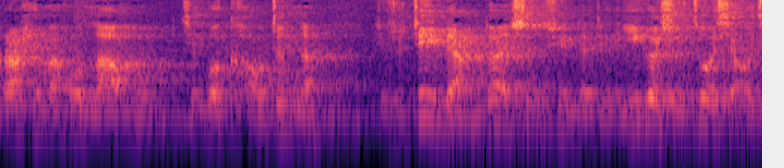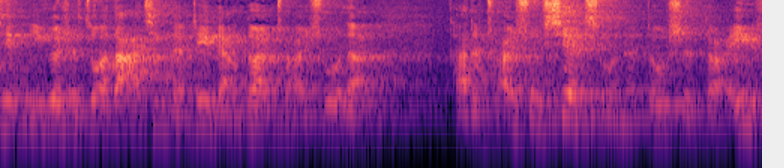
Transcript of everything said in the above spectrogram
拉希马胡拉姆经过考证呢，就是这两段圣训的这个，一个是做小经，一个是做大经的这两段传述呢，它的传输线索呢都是短 if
